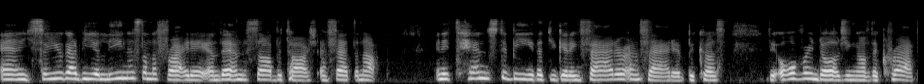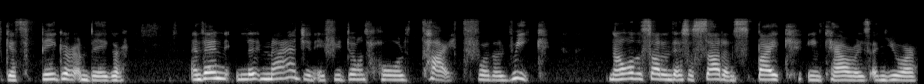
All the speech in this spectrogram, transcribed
And so you're gonna be your leanest on the friday and then sabotage and fatten up. And it tends to be that you're getting fatter and fatter because the overindulging of the crap gets bigger and bigger. And then imagine if you don't hold tight for the week now all of a sudden there's a sudden spike in calories and you are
